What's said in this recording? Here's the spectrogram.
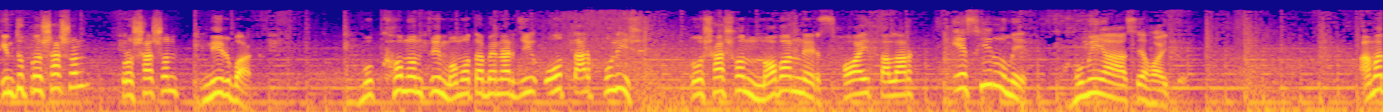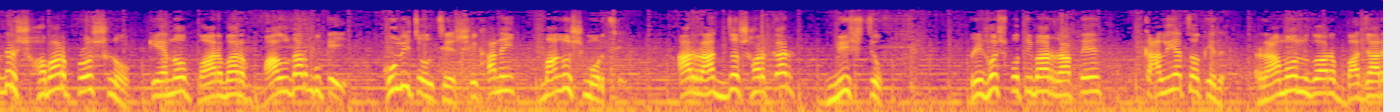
কিন্তু প্রশাসন প্রশাসন নির্বাক। মুখ্যমন্ত্রী মমতা ব্যানার্জি ও তার পুলিশ, প্রশাসন নবান্নের ছয় তালার এসি রুমে ঘুমিয়ে আছে হয়তো। আমাদের সবার প্রশ্ন, কেন বারবার মালদার বুকেই গুলি চলছে? সেখানেই মানুষ মরছে। আর রাজ্য সরকার নিশ্চুপ। বৃহস্পতিবার রাতে কালিয়াচকের রামনগড় বাজার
